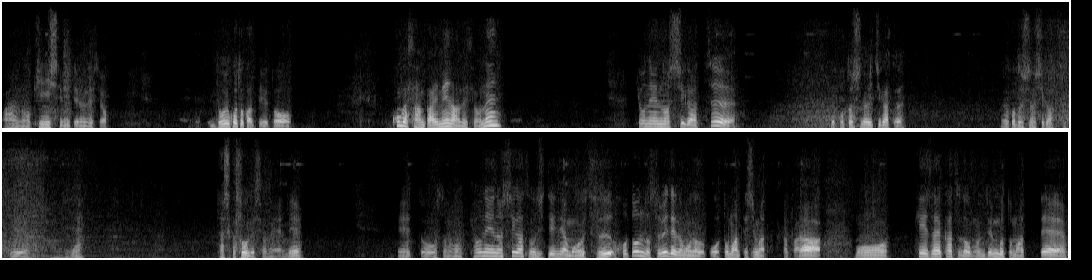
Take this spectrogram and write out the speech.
あの、気にして見てるんですよ。どういうことかっていうと、今回3回目なんですよね。去年の4月、で、今年の1月、で、今年の4月っていう感じで。確かそうですよね。で、えっ、と、その、去年の4月の時点ではもうす、ほとんど全てのものがこう止まってしまったから、もう、経済活動も全部止まって、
